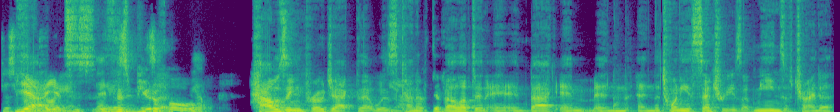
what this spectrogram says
Just yeah, it's, it's this beautiful a, yeah. Housing project that was yeah. kind of developed in, in back in, in, in the 20th century as a means of trying to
